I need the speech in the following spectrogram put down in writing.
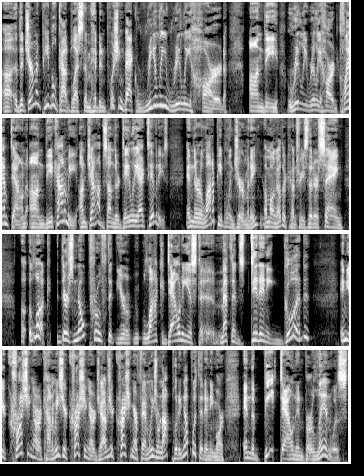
uh, the German people, God bless them, have been pushing back really, really hard on the really, really hard clampdown on the economy, on jobs, on their daily activities. And a lot of people in Germany, among other countries, that are saying, uh, look, there's no proof that your lockdowniest uh, methods did any good. And you're crushing our economies. You're crushing our jobs. You're crushing our families. We're not putting up with it anymore. And the beatdown in Berlin was,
